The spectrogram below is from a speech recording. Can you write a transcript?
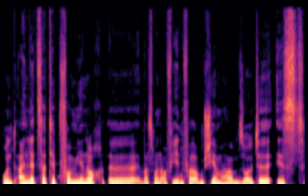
Und ein letzter Tipp von mir noch, äh, was man auf jeden Fall auf dem Schirm haben sollte, ist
